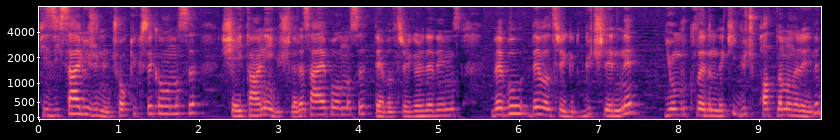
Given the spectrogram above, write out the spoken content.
fiziksel gücünün çok yüksek olması, şeytani güçlere sahip olması, Devil Trigger dediğimiz ve bu Devil Trigger güçlerini yumruklarındaki güç patlamalarıyla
